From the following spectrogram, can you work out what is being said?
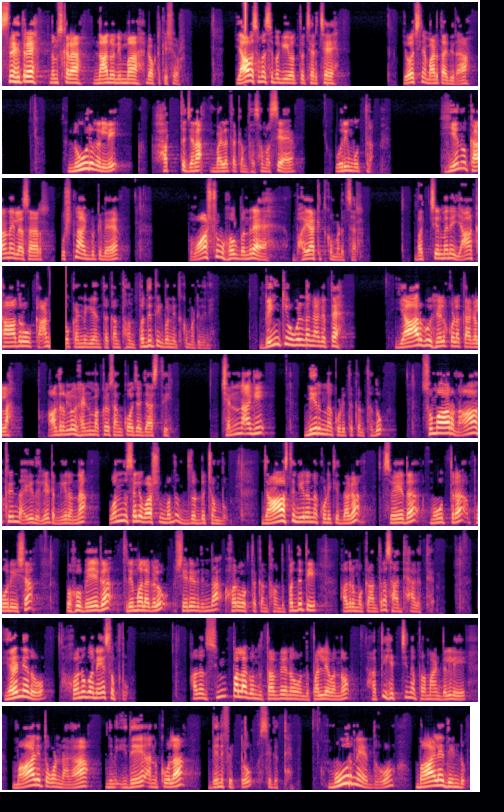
ಸ್ನೇಹಿತರೆ, ನಮಸ್ಕಾರ. ನಾನು ನಿಮ್ಮ ಡಾಕ್ಟರ್ ಕಿಶೋರ್. ಯಾವ ಸಮಸ್ಯೆ ಬಗ್ಗೆ ಇವತ್ತು ಚರ್ಚೆ, ಯೋಚನೆ ಮಾಡ್ತಾ ಇದ್ದೀರಾ? ನೂರರಲ್ಲಿ ಹತ್ತು ಜನ ಬಳತಕ್ಕಂಥ ಸಮಸ್ಯೆ ಉರಿಮೂತ್ರ. ಏನೂ ಕಾರಣ ಇಲ್ಲ ಸರ್. ಉಷ್ಣ ಆಗಿಬಿಟ್ಟಿದೆ. ವಾಶ್ರೂಮ್ ಹೋಗಿ ಬಂದರೆ ಭಯ ಕಿತ್ಕೊಂಡ್ಬಿಡುತ್ತೆ ಸರ್. ಬಚ್ಚಿನ ಮೇಲೆ ಯಾಕಾದರೂ ಕಾಣಿಸೋ ಕಣ್ಣಿಗೆ ಅಂತಕ್ಕಂಥ ಒಂದು ಪದ್ಧತಿಗೆ ಬಂದು ನಿಂತ್ಕೊಂಡ್ಬಿಟ್ಟಿದ್ದೀನಿ. ಬೆಂಕಿ ಉಗುಳ್ದಂಗೆ ಆಗುತ್ತೆ ಯಾರಿಗೂ ಹೇಳ್ಕೊಳಕ್ಕಾಗಲ್ಲ. ಅದರಲ್ಲೂ ಹೆಣ್ಮಕ್ಳು ಸಂಕೋಚ ಜಾಸ್ತಿ. ಚೆನ್ನಾಗಿ ನೀರನ್ನು ಕುಡಿತಕ್ಕಂಥದ್ದು. ಸುಮಾರು ನಾಲ್ಕರಿಂದ ಐದು ಲೀಟರ್ ನೀರನ್ನು ಒಂದು ಸಲ ವಾಶ್ರೂಮ್ ಬಂದು ದೊಡ್ಡ ಚೊಂಬು. ಜಾಸ್ತಿ ನೀರನ್ನು ಕುಡಿತಿದ್ದಾಗ ಸ್ವೇದ, ಮೂತ್ರ ಪೂರೀಷ ಬಹುಬೇಗ, ತ್ರಿಮಲಗಳು ಶರೀರದಿಂದ ಹೊರಗೋಗ್ತಕ್ಕಂಥ ಒಂದು ಪದ್ಧತಿ ಅದರ ಮುಖಾಂತರ ಸಾಧ್ಯ ಆಗುತ್ತೆ. ಎರಡನೇದು ಹೊನಗೊನೆ ಸೊಪ್ಪು. ಅದೊಂದು ಆಗಿ ಒಂದು ತವ್ವೆನೋ ಒಂದು ಪಲ್ಯವನ್ನು ಅತಿ ಹೆಚ್ಚಿನ ಪ್ರಮಾಣದಲ್ಲಿ ಮಾಡಿ ತಗೊಂಡಾಗ ನಿಮಗೆ ಇದೇ ಅನುಕೂಲ ಬೆನಿಫಿಟ್ಟು ಸಿಗುತ್ತೆ. ಮೂರನೆಯದ್ದು ಬಾಳೆ ದಿಂಡು.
